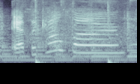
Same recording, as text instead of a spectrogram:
at the cow farm.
